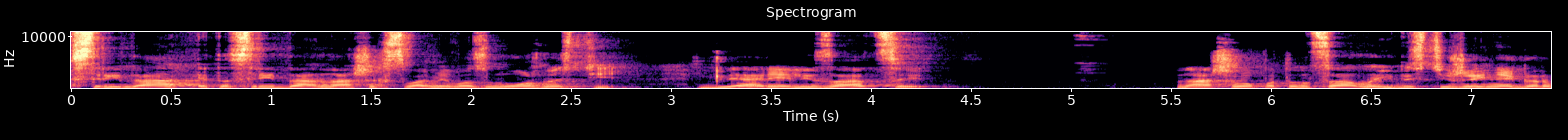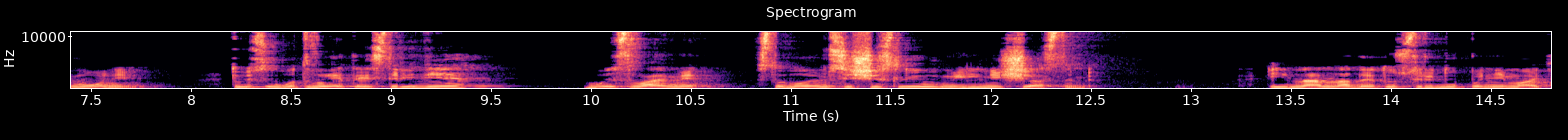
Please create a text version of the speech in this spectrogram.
среда – это среда наших с вами возможностей для реализации нашего потенциала и достижения гармонии. То есть вот в этой среде мы с вами становимся счастливыми или несчастными. И нам надо эту среду понимать.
